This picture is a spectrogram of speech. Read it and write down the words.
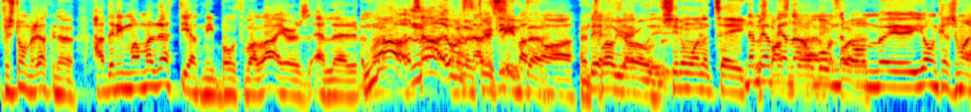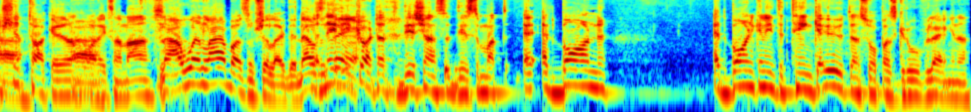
förstå mig rätt nu. Hade din mamma rätt i att ni both var liars eller? No, no, it was det inte. En Yeah, 12-year-old. exactly. She didn't want to take Nej men jag menar om, for om eh, John kanske var en shit-talker redan då liksom. ah, så- No, I wouldn't lie about some shit like that. That was Nej, the det thing. är klart att det känns det är som att ett barn ett barn kan inte tänka ut en så pass grov lögn.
